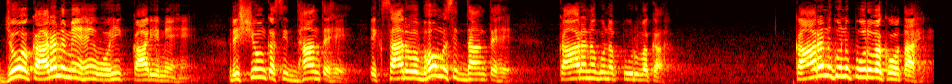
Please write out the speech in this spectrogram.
जो कारण में है, वही कार्य में है। ऋषियों का सिद्धांत है, एक सार्वभौम सिद्धांत है, कारण गुण पूर्वक। कारण गुण पूर्वक होता है।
